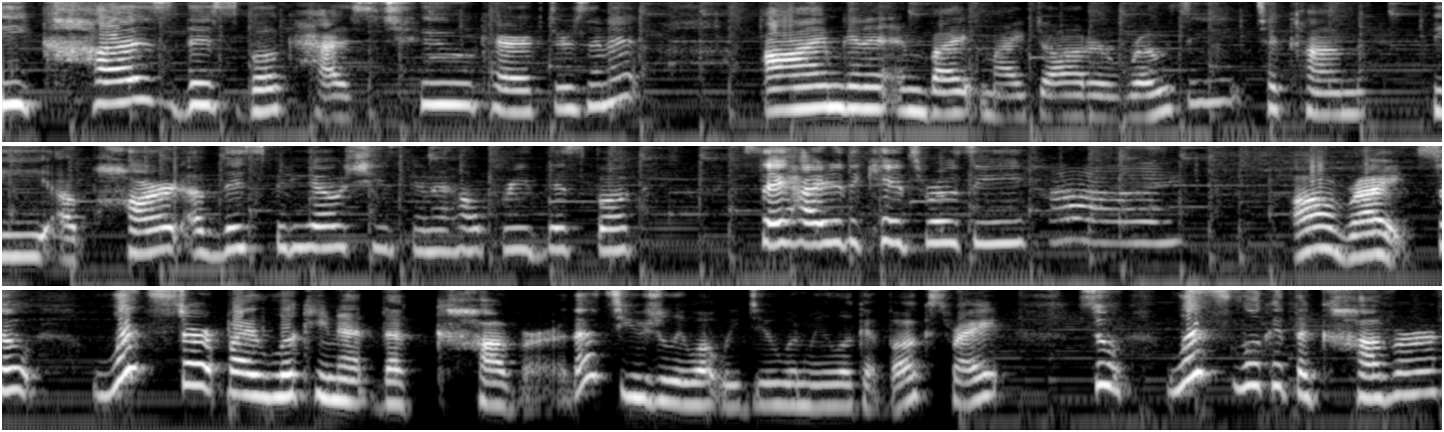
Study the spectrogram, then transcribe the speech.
because this book has two characters in it, I'm gonna invite my daughter Rosie to come be a part of this video. She's gonna help read this book. Say hi to the kids, Rosie. Hi. All right, so let's start by looking at the cover. That's usually what we do when we look at books, right? So let's look at the cover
